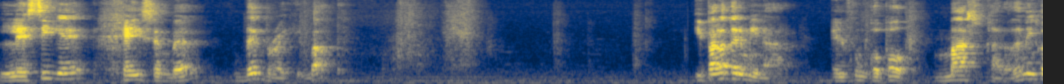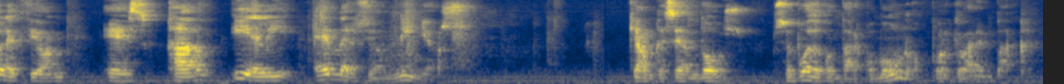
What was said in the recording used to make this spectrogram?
Le sigue Heisenberg de Breaking Bad. Y para terminar, el Funko Pop más caro de mi colección es Carl y Ellie en versión niños. Que aunque sean dos, se puede contar como uno, porque van en pack.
